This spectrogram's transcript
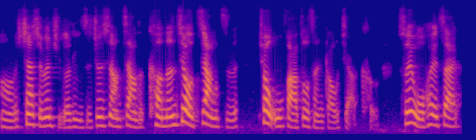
嗯，现在随便举个例子，就是像这样子，可能就这样子就无法做成高价课。所以我会在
